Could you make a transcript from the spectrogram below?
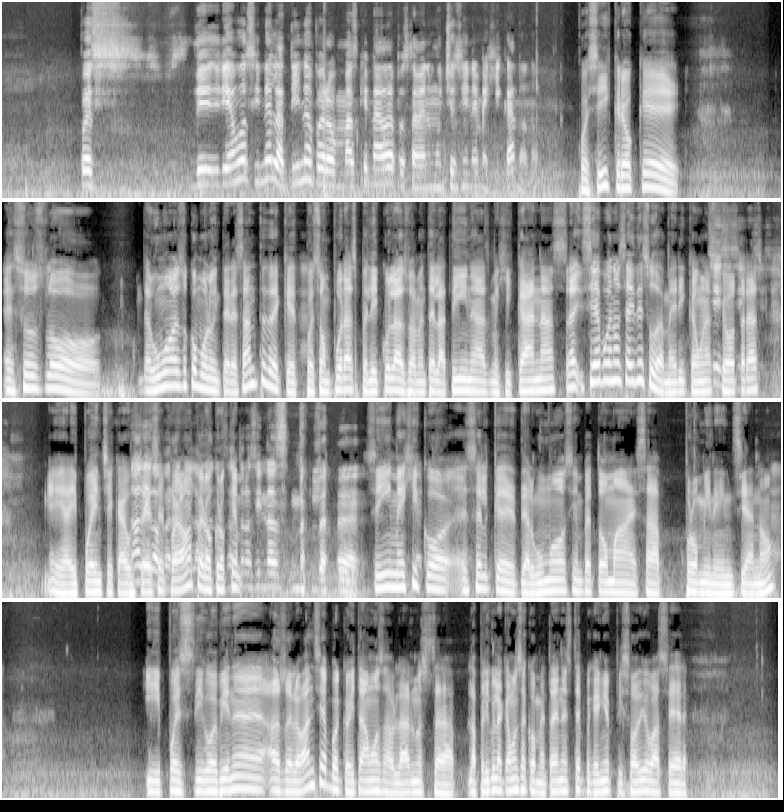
pues diríamos cine latino, pero más que nada pues también mucho cine mexicano, ¿no? Pues sí, creo que eso es lo. De algún modo, eso es como lo interesante de que, pues, son puras películas solamente latinas, mexicanas. Ay, Sí, bueno, sí hay de Sudamérica, unas Sí, que sí, otras. sí. Eh, ahí pueden checar No, ustedes digo, el programa, pero creo que. sí nos- Sí, México es el que de algún modo siempre toma esa prominencia, ¿no? Y pues digo, viene a relevancia porque ahorita vamos a hablar nuestra... La película que vamos a comentar en este pequeño episodio va a ser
